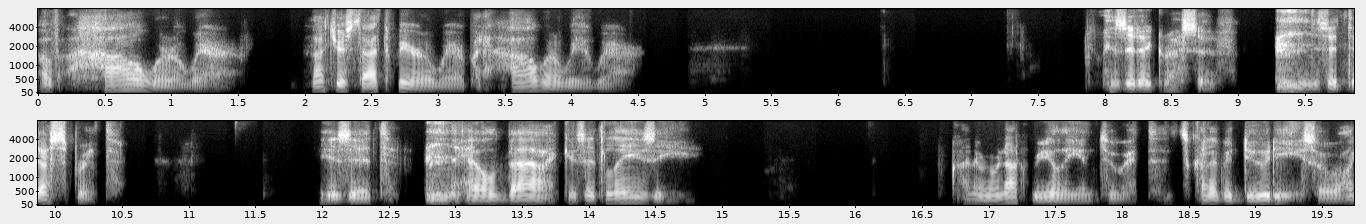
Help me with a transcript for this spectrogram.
of how we're aware. Not just that we are aware, but how are we aware? Is it aggressive? Is it desperate? Is it held back? Is it lazy? Kind of, we're not really into it. It's kind of a duty. So I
